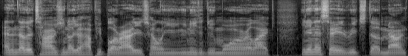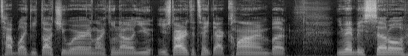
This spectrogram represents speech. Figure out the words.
And then other times, you know, you'll have people around you telling you you need to do more. Or like you didn't necessarily reach the mountaintop like you thought you were. And like, you know, you, you started to take that climb, but you may be settled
